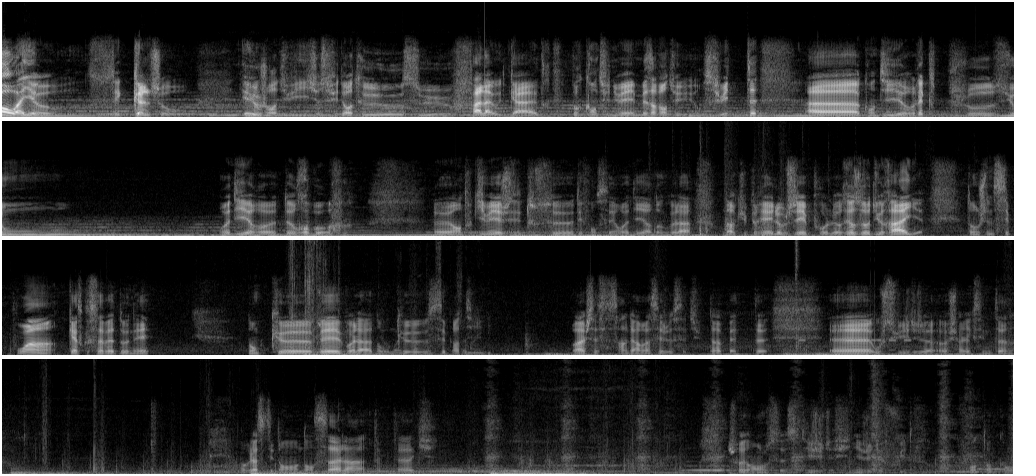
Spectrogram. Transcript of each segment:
You C'est Gunshow Et aujourd'hui, je suis de retour sur Fallout 4 pour continuer mes aventures. Suite à, qu'on l'explosion, on va dire, de robots. Euh, entre guillemets, je les ai tous euh, défoncés, on va dire. Donc voilà, on a récupéré l'objet pour le réseau du rail. Donc je ne sais point qu'est-ce que ça va donner. Donc, euh, ben voilà, donc euh, c'est parti. Ouais, je sais, ça sert à les ramasser, je sais, tu te répètes. Euh, où suis-je déjà? Oh, je suis à Lexington. Donc là, c'était dans, dans ça, là. Tac, tac. Je crois que ce- cette vie, j'ai déjà fini, j'ai déjà fouillé de fond en.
